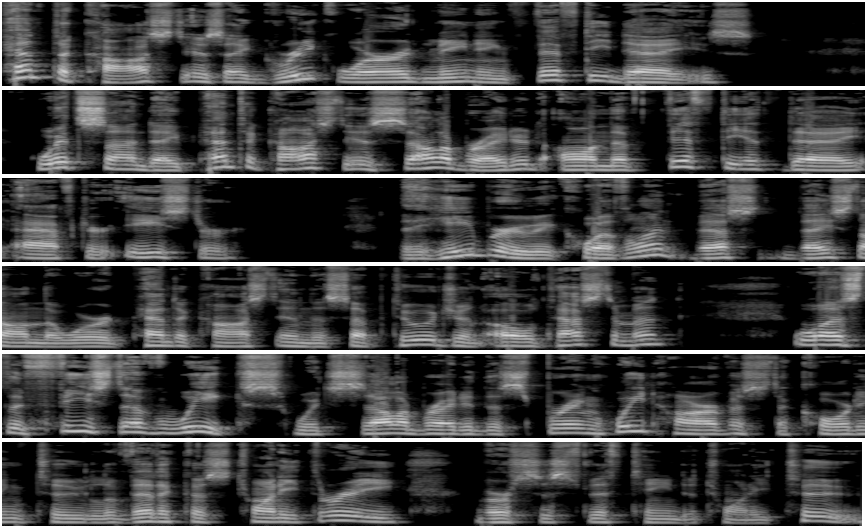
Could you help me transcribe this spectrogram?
Pentecost is a Greek word meaning 50 days. Whitsunday Pentecost is celebrated on the 50th day after Easter. The Hebrew equivalent, best, based on the word Pentecost in the Septuagint Old Testament, was the Feast of Weeks, which celebrated the spring wheat harvest according to Leviticus 23, verses 15 to 22.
